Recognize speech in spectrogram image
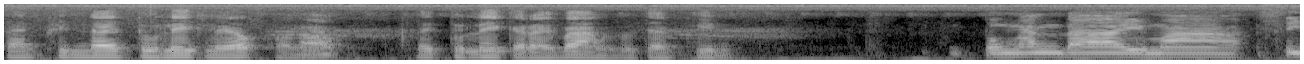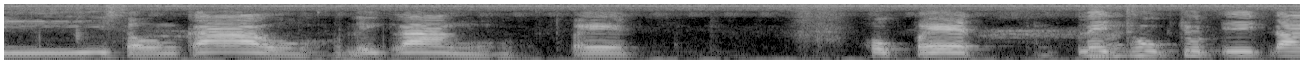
จารย์พินได้ตัวเลขแล้วตอนครันี้บได้ตัวเลขอะไรบ้างอาจารย์พินตรงนั้นได้มาสี่สองเก้าเลขล่างแปดหกแปดเลขถูกจุดอีกได้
